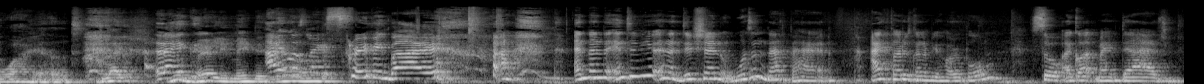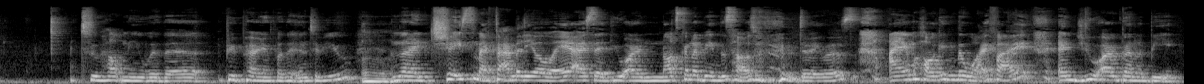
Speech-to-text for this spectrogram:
wild. Like, Like, you barely made it. I was like scraping by. and then the interview and audition wasn't that bad. I thought it was gonna be horrible. So I got my dad to help me with the preparing for the interview. Mm. And then I chased my family away. I said, You are not gonna be in this house when I'm doing this. I am hogging the Wi Fi and you are gonna be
